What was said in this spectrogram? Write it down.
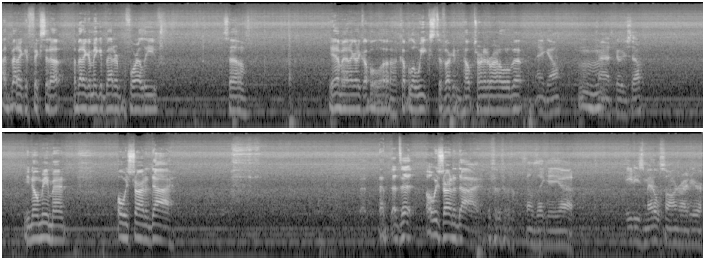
"I bet I could fix it up. I bet I could make it better before I leave." So. Yeah, man, I got a couple, uh, a couple of weeks to fucking help turn it around a little bit. There you go. Mhm. Try not to kill yourself. You know me, man. Always trying to die. That, that, that's it. Always trying to die. Sounds like a uh, 80s metal song right here.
